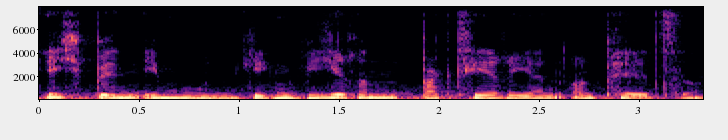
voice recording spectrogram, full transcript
Ich bin immun gegen Viren, Bakterien und Pilze.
